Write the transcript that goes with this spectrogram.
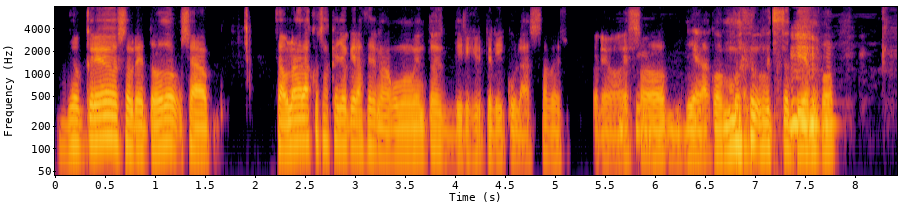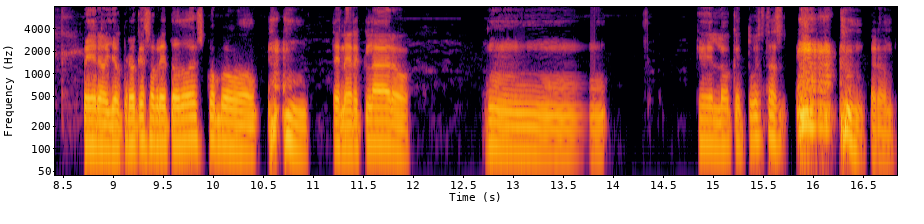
Yo creo sobre todo, o sea, o sea, una de las cosas que yo quiero hacer en algún momento es dirigir películas, ¿sabes? Pero eso llega con mucho tiempo. Pero yo creo que sobre todo es como tener claro mm, que lo que tú estás, perdón,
